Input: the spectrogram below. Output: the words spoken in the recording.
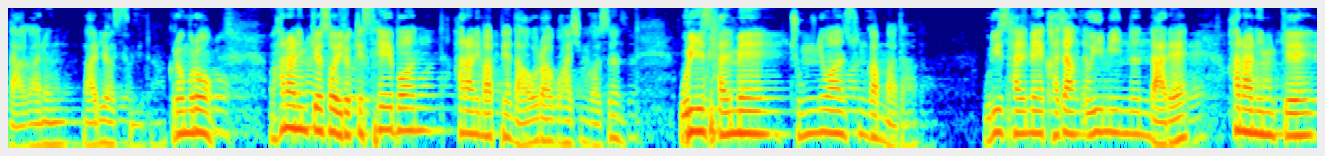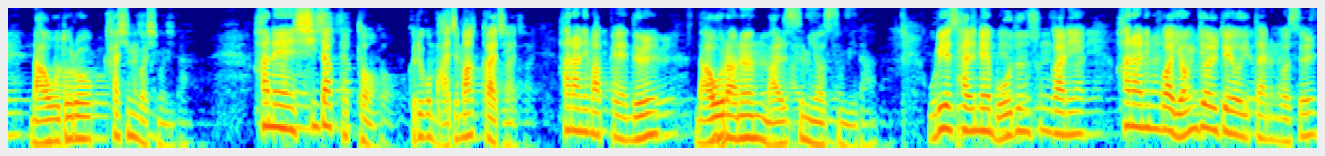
나가는 날이었습니다. 그러므로 하나님께서 이렇게 세 번 하나님 앞에 나오라고 하신 것은 우리 삶의 중요한 순간마다 우리 삶의 가장 의미 있는 날에 하나님께 나오도록 하신 것입니다. 한 해의 시작부터 그리고 마지막까지 하나님 앞에 늘 나오라는 말씀이었습니다. 우리의 삶의 모든 순간이 하나님과 연결되어 있다는 것을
